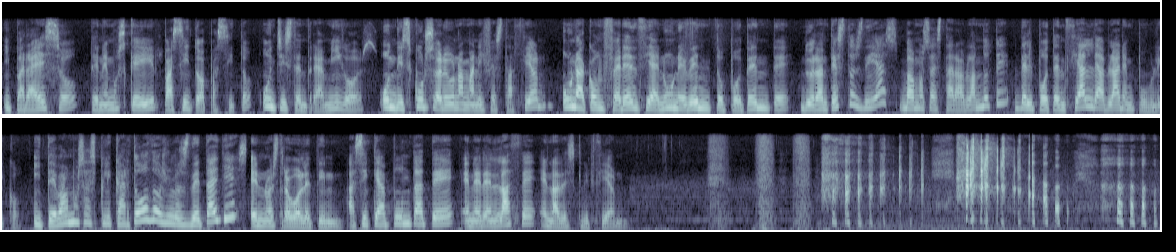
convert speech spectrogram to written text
Y para eso tenemos que ir pasito a pasito. Un chiste entre amigos, un discurso en una manifestación, una conferencia en un evento potente. Durante estos días vamos a estar hablándote del potencial de hablar en público y te vamos a explicar todos los detalles en nuestro boletín. Así que apúntate en el enlace en la descripción.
